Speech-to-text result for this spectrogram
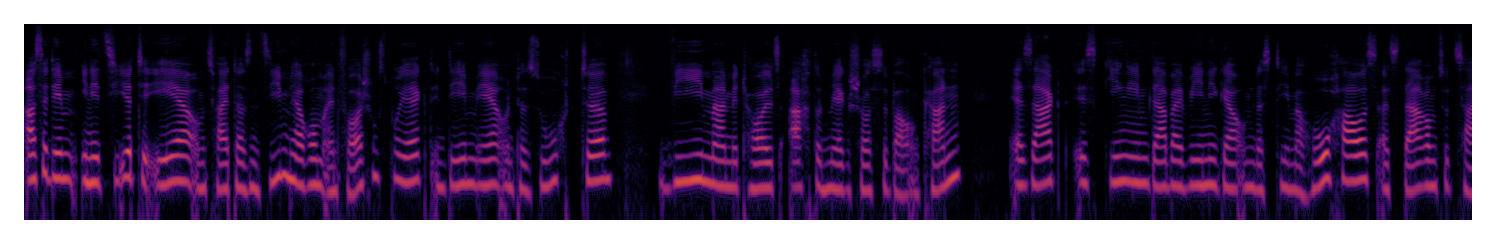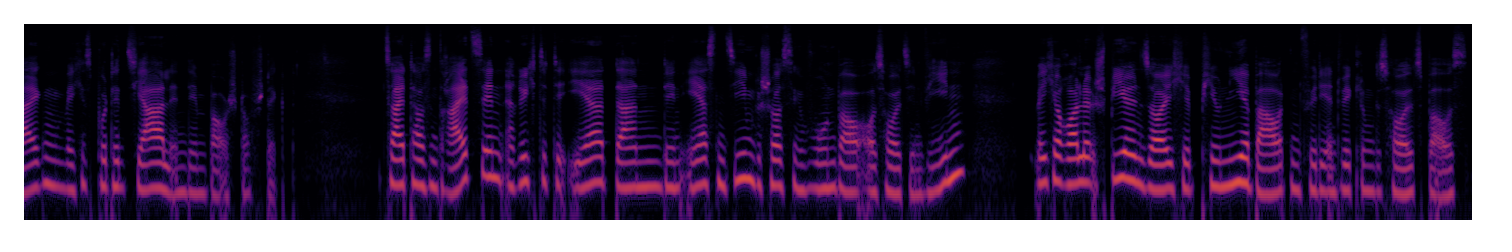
Außerdem initiierte er um 2007 herum ein Forschungsprojekt, in dem er untersuchte, wie man mit Holz acht und mehr Geschosse bauen kann. Er sagt, es ging ihm dabei weniger um das Thema Hochhaus als darum zu zeigen, welches Potenzial in dem Baustoff steckt. 2013 errichtete er dann den ersten siebengeschossigen Wohnbau aus Holz in Wien. Welche Rolle spielen solche Pionierbauten für die Entwicklung des Holzbaus?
